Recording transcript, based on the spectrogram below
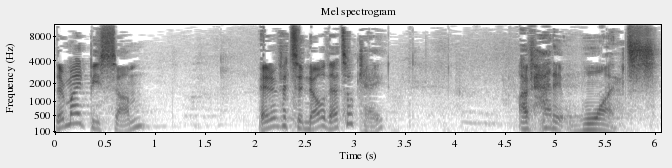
There might be some. And if it's a no, that's okay. I've had it once.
